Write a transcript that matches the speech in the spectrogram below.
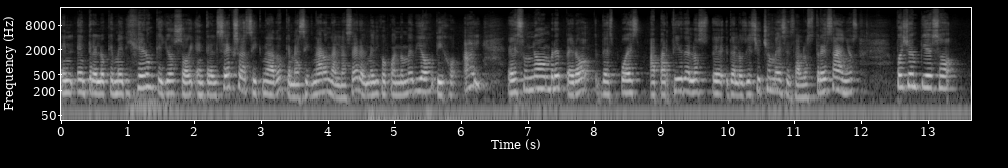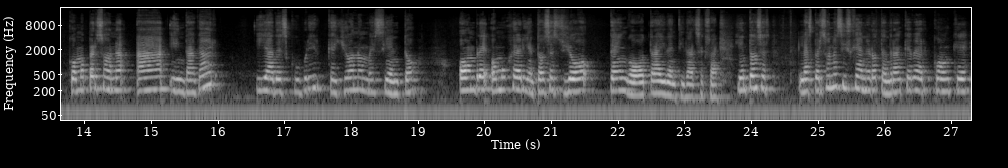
entre lo que me dijeron que yo soy, entre el sexo asignado, que me asignaron al nacer, el médico cuando me vio dijo, ay, es un hombre, pero después, a partir de los, de los 18 meses a los 3 años, pues yo empiezo como persona a indagar y a descubrir que yo no me siento hombre o mujer y entonces yo tengo otra identidad sexual. Y entonces las personas cisgénero tendrán que ver con que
